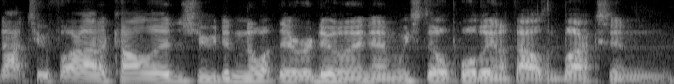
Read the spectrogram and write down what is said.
not too far out of college who didn't know what they were doing, and we still pulled in a thousand bucks in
